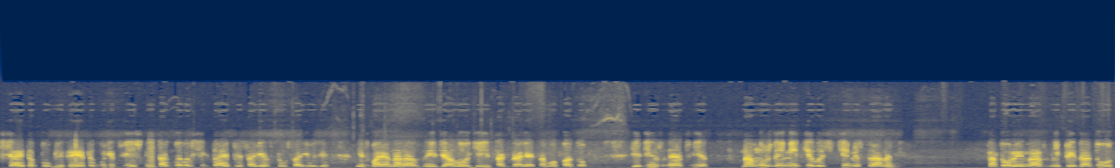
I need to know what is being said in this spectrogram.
вся эта публика. И это будет вечно. И так было всегда и при Советском Союзе, несмотря на разные идеологии и так далее и тому подобное. Единственный ответ. Нам нужно иметь дело с теми странами, которые нас не предадут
